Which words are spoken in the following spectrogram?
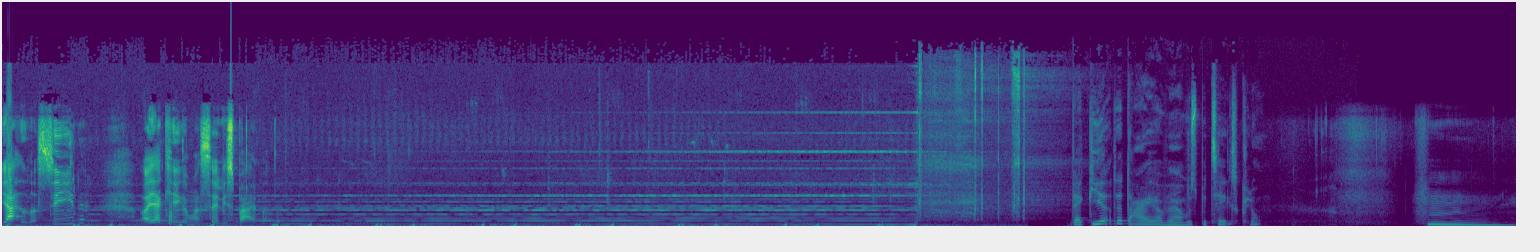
Jeg hedder Sine, og jeg kigger mig selv i spejlet. Hvad giver det dig at være hospitalsklon? Hmm.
